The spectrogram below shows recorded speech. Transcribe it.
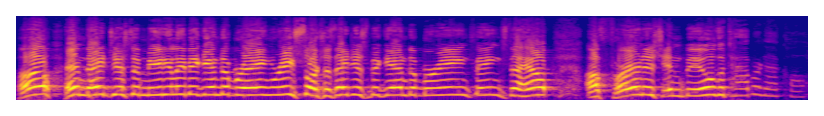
oh, and they just immediately began to bring resources. They just began to bring things to help uh, furnish and build the tabernacle.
